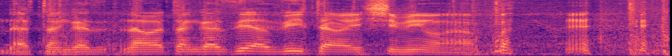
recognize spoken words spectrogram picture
Nawatangazia vita waheshimiwa hapa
